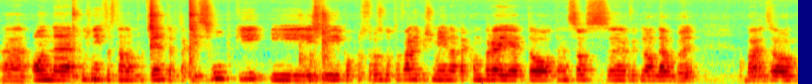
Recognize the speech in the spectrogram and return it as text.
e, one później zostaną pocięte w takie słupki i jeśli po prostu rozgotowalibyśmy je na taką breję, to ten sos e, wyglądałby bardzo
